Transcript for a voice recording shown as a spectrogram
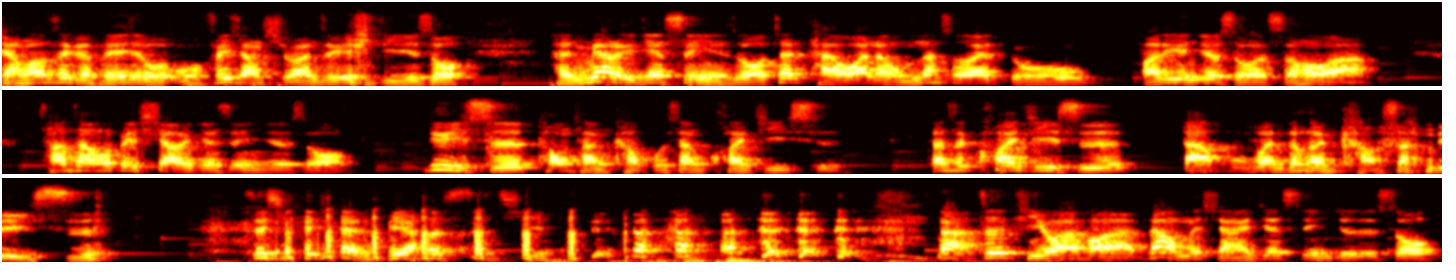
讲到这个，非常我我非常喜欢这个议题，就是说很妙的一件事情，是说在台湾呢、我们那时候在读法律研究所的时候啊，常常会被笑一件事情，就是说律师通常考不上会计师，但是会计师。大部分都能考上律师，这些就很妙的事情。那这是题外话了。那我们想一件事情，就是说，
